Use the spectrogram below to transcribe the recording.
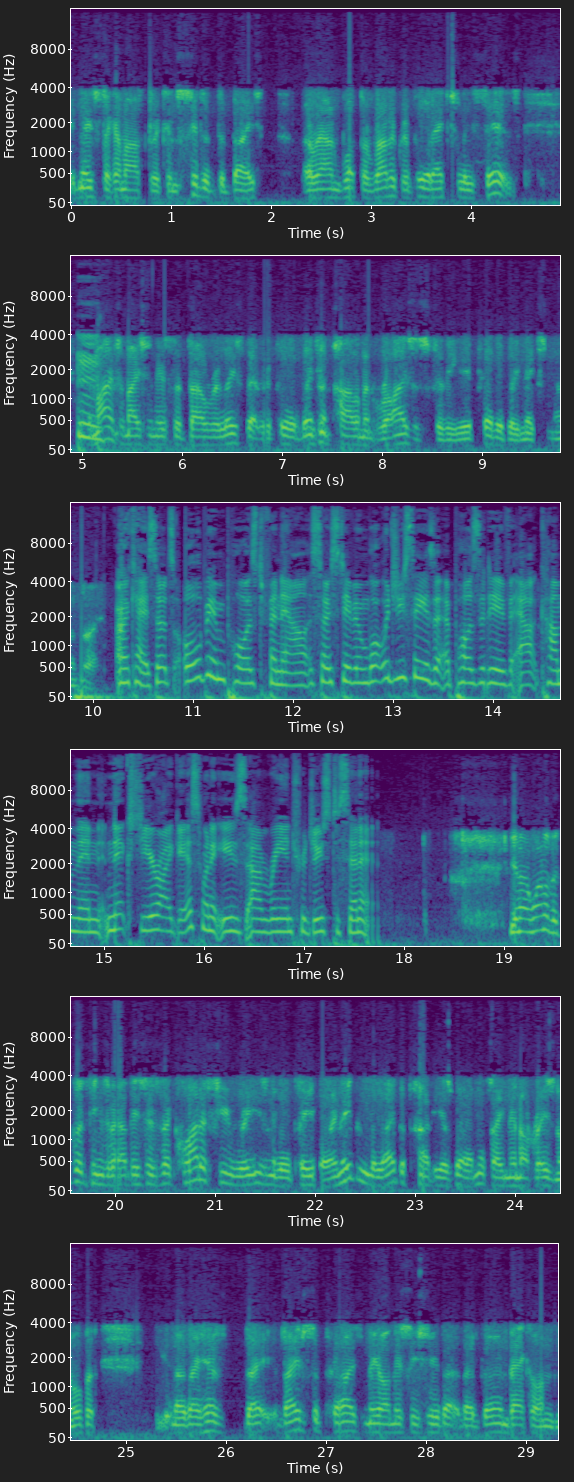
it needs to come after a considered debate around what the Ruddock report actually says. Mm. My information is that they'll release that report when the Parliament rises for the year, probably next Monday. Okay, so it's all been paused for now. So, Stephen, what would you see as a positive outcome then next year, I guess, when it is um, reintroduced to Senate? You know, one of the good things about this is that quite a few reasonable people, and even the Labor Party as well. I'm not saying they're not reasonable, but you know, they have they they've surprised me on this issue. That they've gone back on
